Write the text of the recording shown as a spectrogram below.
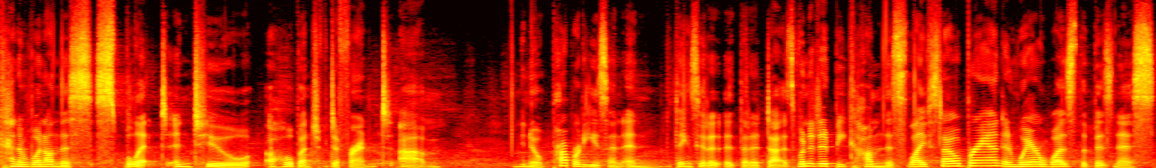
kind of went on this split into a whole bunch of different um, you know properties and, and things that it, that it does when did it become this lifestyle brand and where was the business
